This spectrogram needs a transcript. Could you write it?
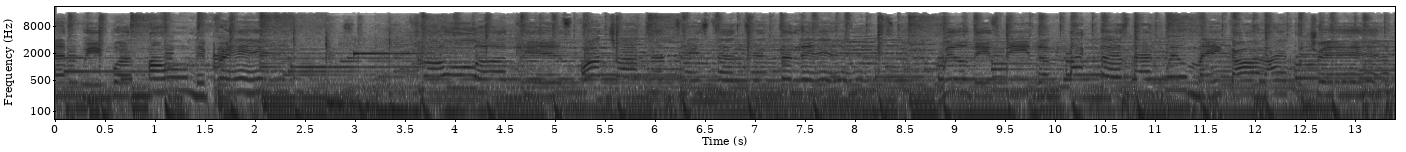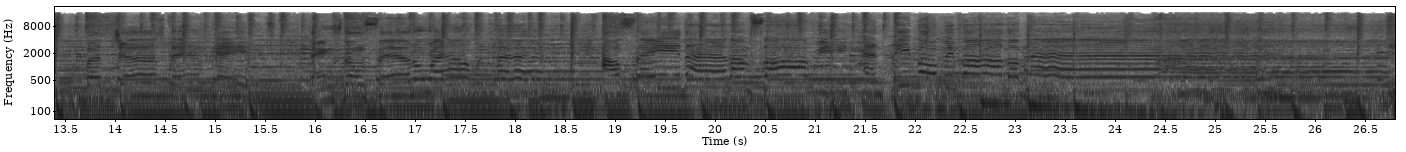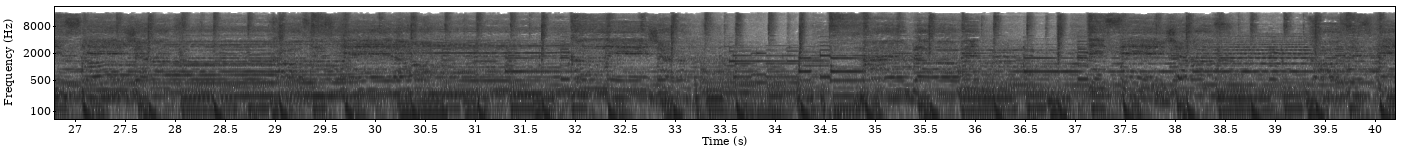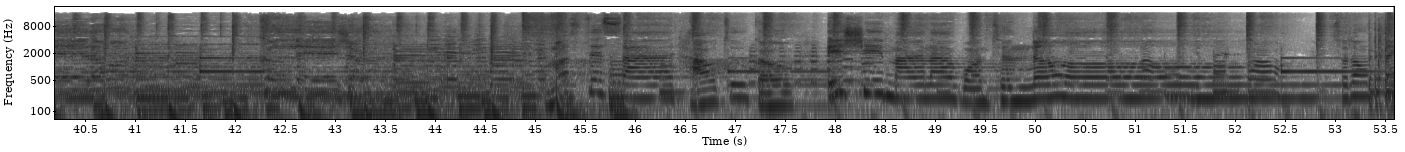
met, we were only friends. to go. Is she mine? I want to know. So don't think.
